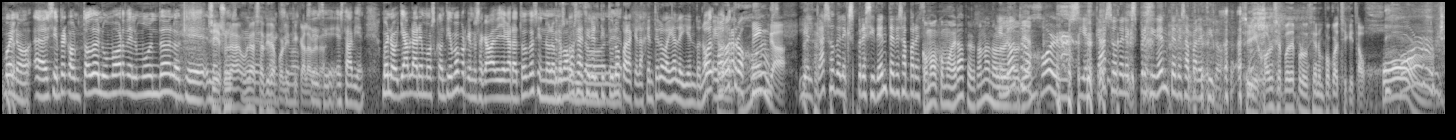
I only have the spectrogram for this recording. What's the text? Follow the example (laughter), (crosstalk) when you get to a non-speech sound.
Bueno, eh, siempre con todo el humor del mundo, lo que. Sí, lo es que una- una sátira política, la sí, verdad. Sí, está bien. Bueno, ya hablaremos con tiempo porque nos acaba de llegar a todos y no lo Pero hemos vamos a decir el título leer. para que la gente lo vaya leyendo, ¿no? O- el otra- otro Holmes Venga. y el caso del expresidente desaparecido. ¿Cómo, ¿Cómo era? Perdona, no lo he El oído otro bien. Holmes y el caso del expresidente desaparecido. Sí, Holmes se puede pronunciar un poco achiquitado. (laughs) Holmes.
